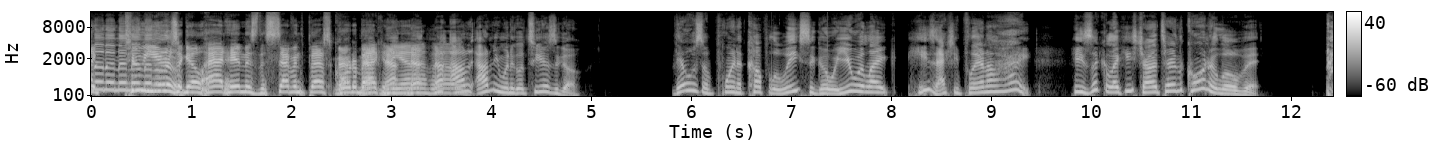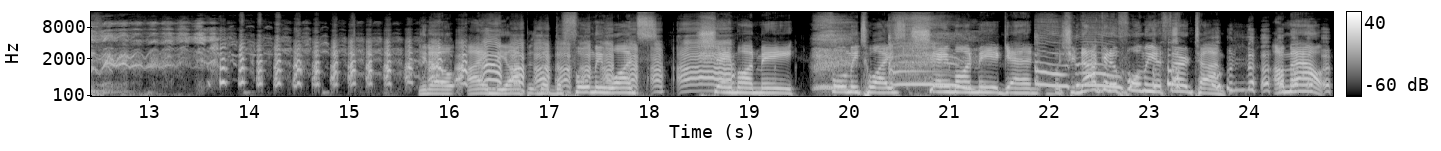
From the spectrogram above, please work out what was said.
no, like no, two years ago had him as the seventh best quarterback in the NFL? I, don't, I don't even want to go two years ago. There was a point a couple of weeks ago where you were like, he's actually playing all right. He's looking like he's trying to turn the corner a little bit. You know, I am the opposite. The, fool me once, shame on me. Fool me twice, Shame on me again, Oh, but you're not going to fool me a third time. Oh, no. I'm out.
